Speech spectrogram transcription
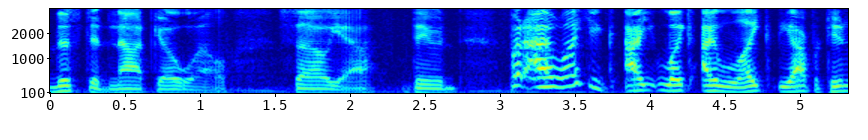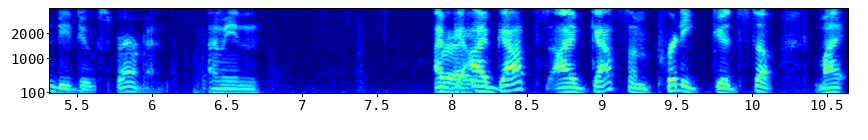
This did not go well. So yeah, dude. But I like it. I like I like the opportunity to experiment. I mean, I've Right. got, I've got I've got some pretty good stuff. My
